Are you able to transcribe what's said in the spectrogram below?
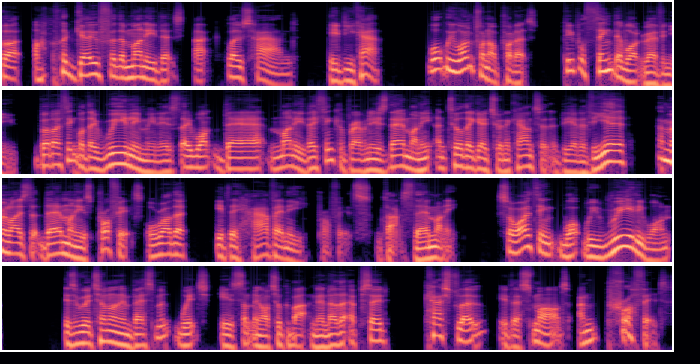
but I would go for the money that's at close hand if you can. What we want from our products, people think they want revenue, but I think what they really mean is they want their money. They think of revenue as their money until they go to an accountant at the end of the year and realize that their money is profits, or rather, if they have any profits, that's their money. So I think what we really want is a return on investment, which is something I'll talk about in another episode cash flow, if they're smart, and profit.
